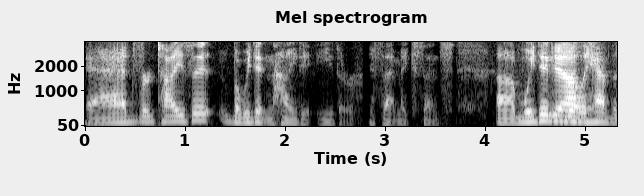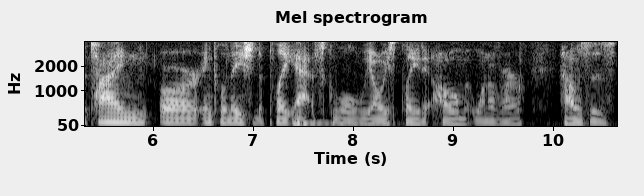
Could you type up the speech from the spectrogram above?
advertise it, but we didn't hide it either, if that makes sense. Um, we didn't yeah. really have the time or inclination to play at school. We always played at home at one of our houses.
